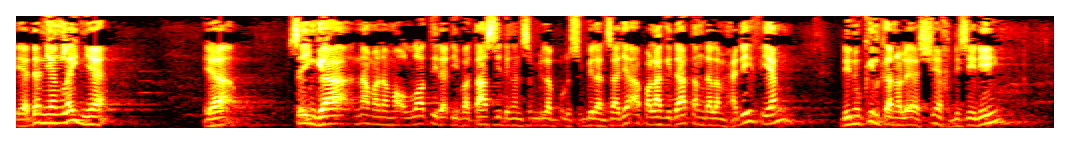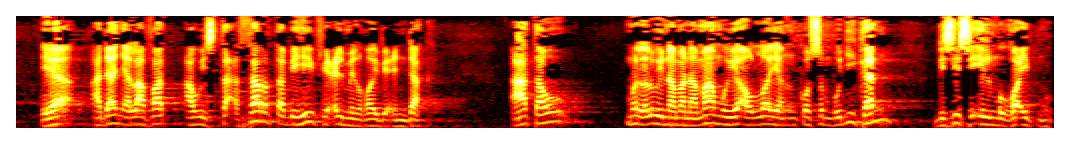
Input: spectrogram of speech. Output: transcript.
ya dan yang lainnya ya sehingga nama-nama Allah tidak dibatasi dengan 99 saja apalagi datang dalam hadis yang dinukilkan oleh Syekh di sini ya adanya lafaz awis ta'sarta bihi fi ilmil ghaibi indak atau melalui nama-namamu ya Allah yang engkau sembunyikan di sisi ilmu gaibmu.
